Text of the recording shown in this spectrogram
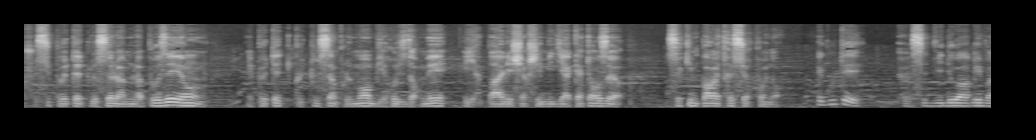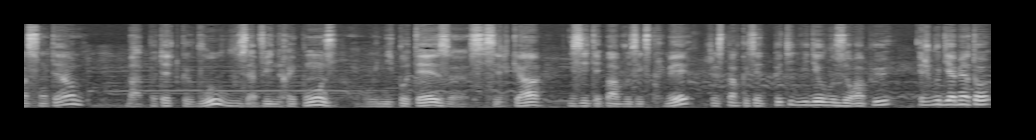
je suis peut-être le seul à me la poser, hein, Et peut-être que tout simplement Beerus dormait et n'y a pas à aller chercher midi à 14h. Ce qui me paraît très surprenant. Écoutez, euh, cette vidéo arrive à son terme. Bah peut-être que vous, vous avez une réponse ou une hypothèse. euh, Si c'est le cas, n'hésitez pas à vous exprimer. J'espère que cette petite vidéo vous aura plu et je vous dis à bientôt.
